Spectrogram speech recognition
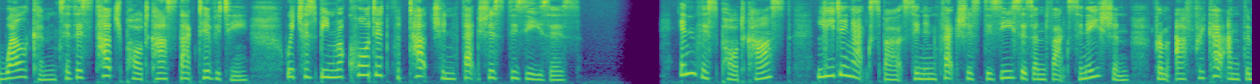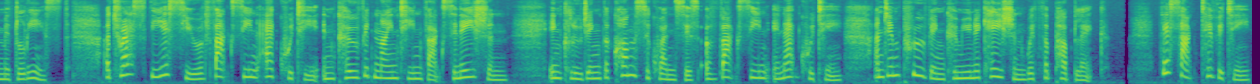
Welcome to this Touch podcast activity, which has been recorded for Touch Infectious Diseases. In this podcast, leading experts in infectious diseases and vaccination from Africa and the Middle East address the issue of vaccine equity in COVID 19 vaccination, including the consequences of vaccine inequity and improving communication with the public. This activity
